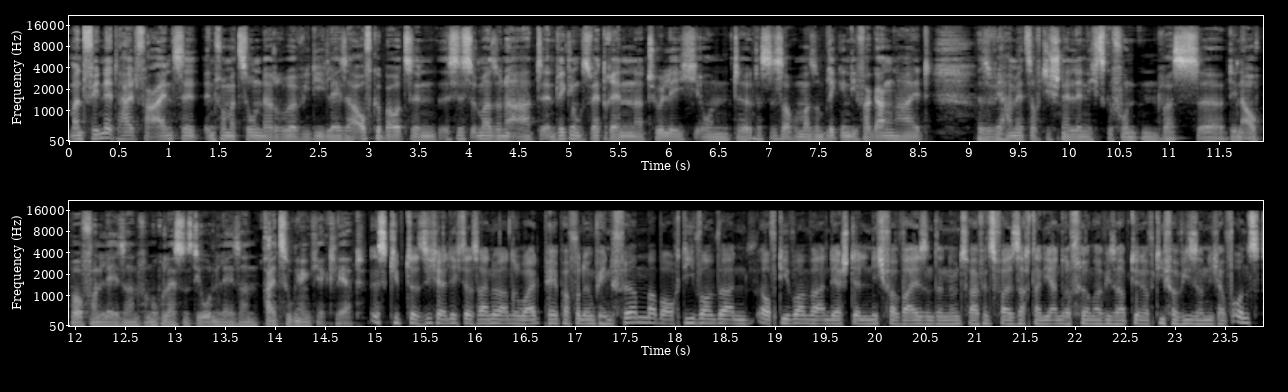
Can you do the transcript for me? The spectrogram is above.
Man findet halt vereinzelt Informationen darüber, wie die Laser aufgebaut sind. Es ist immer so eine Art Entwicklungswettrennen natürlich und äh, das ist auch immer so ein Blick in die Vergangenheit. Also wir haben jetzt auf die Schnelle nichts gefunden, was äh, den Aufbau von Lasern, von Hochleistungsdiodenlasern frei zugänglich erklärt. Es gibt da sicherlich das eine oder andere White Paper von irgendwelchen Firmen, aber auch die wollen wir an, auf die wollen wir an der Stelle nicht verweisen, denn im Zweifelsfall sagt dann die andere Firma, wieso habt ihr denn auf die verwiesen und nicht auf uns?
